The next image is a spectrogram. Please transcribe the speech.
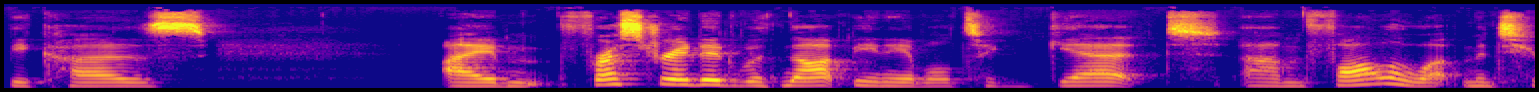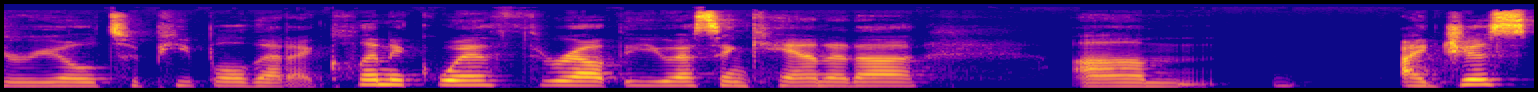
because I'm frustrated with not being able to get um, follow up material to people that I clinic with throughout the US and Canada. Um, I just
